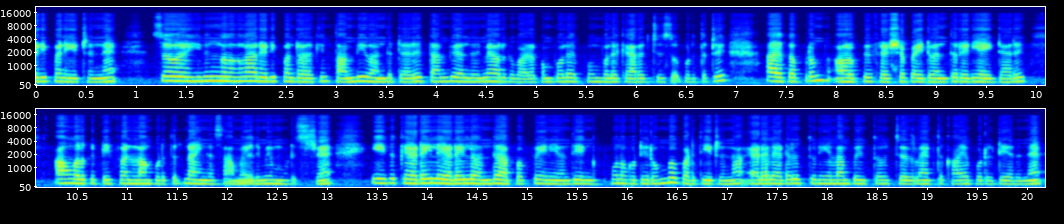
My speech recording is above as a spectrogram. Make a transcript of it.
ரெடி பண்ணிகிட்டு இருந்தேன் ஸோ இதுங்களுக்கெல்லாம் ரெடி பண்ணுற வரைக்கும் தம்பி வந்துட்டார். தம்பி வந்ததுமே அவருக்கு வழக்கம் போல் எப்பவும் போல் கேரட் ஜூஸை கொடுத்துட்டு அதுக்கப்புறம் அவரை போய் ஃப்ரெஷ்ஷப் ஆகிட்டு வந்து ரெடி ஆகிட்டார் அவங்களுக்கு டிஃபன்லாம் கொடுத்துட்டு நான் இங்கே சமையலுமே முடிச்சிட்டேன். இதுக்கு இடையில இடையில வந்து அப்பப்போ என்னை வந்து எங்கள் பூனைக்குட்டி ரொம்ப படுத்திகிட்டு இருந்தான். இடையில இடையில துணியெல்லாம் போய் துவைச்சதெல்லாம் எடுத்து காய போட்டுக்கிட்டே இருந்தேன்.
